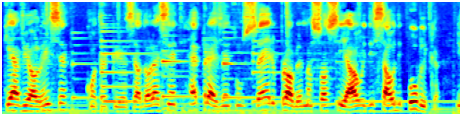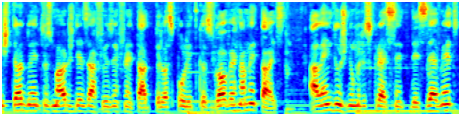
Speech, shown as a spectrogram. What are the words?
que a violência contra a criança e adolescente representa um sério problema social e de saúde pública, estando entre os maiores desafios enfrentados pelas políticas governamentais. Além dos números crescentes desses eventos,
